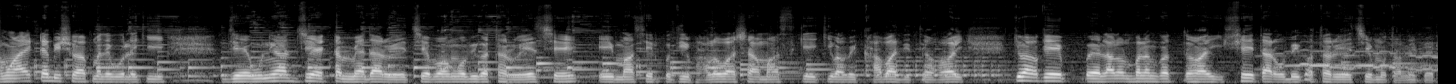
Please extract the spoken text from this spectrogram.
এবং আরেকটা বিষয় আপনাদের বলে কি যে উনার যে একটা মেধা রয়েছে এবং অভিজ্ঞতা রয়েছে, এই মাছের প্রতি ভালোবাসা, মাছকে কীভাবে খাবার দিতে হয়, কীভাবে লালন পালন করতে হয়, সে তার অভিজ্ঞতা রয়েছে মোতালেবের।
